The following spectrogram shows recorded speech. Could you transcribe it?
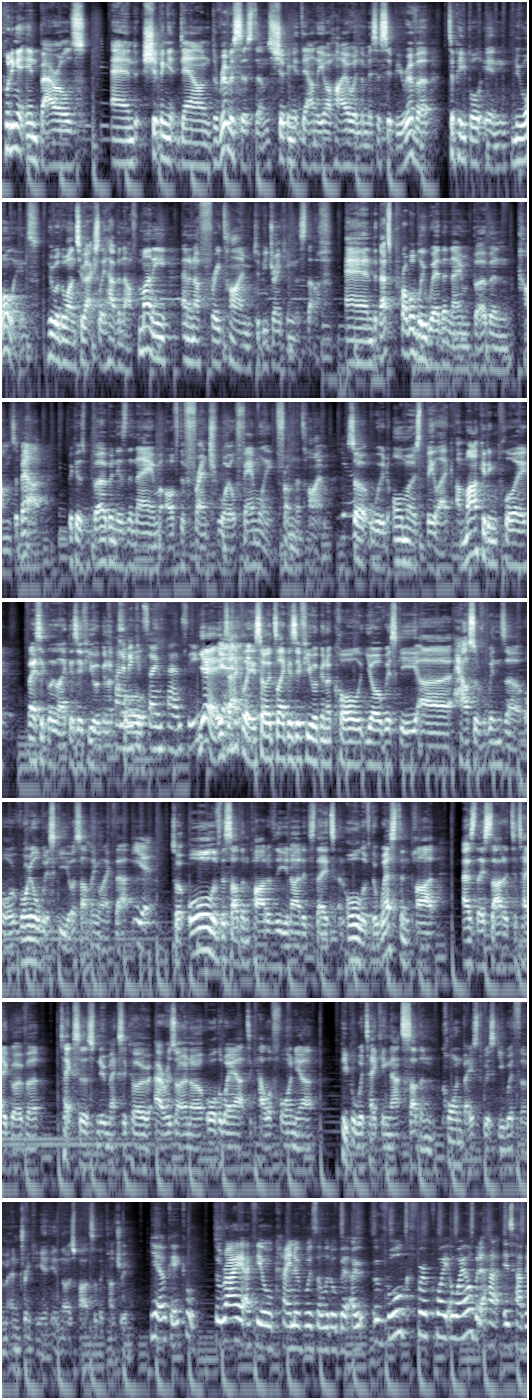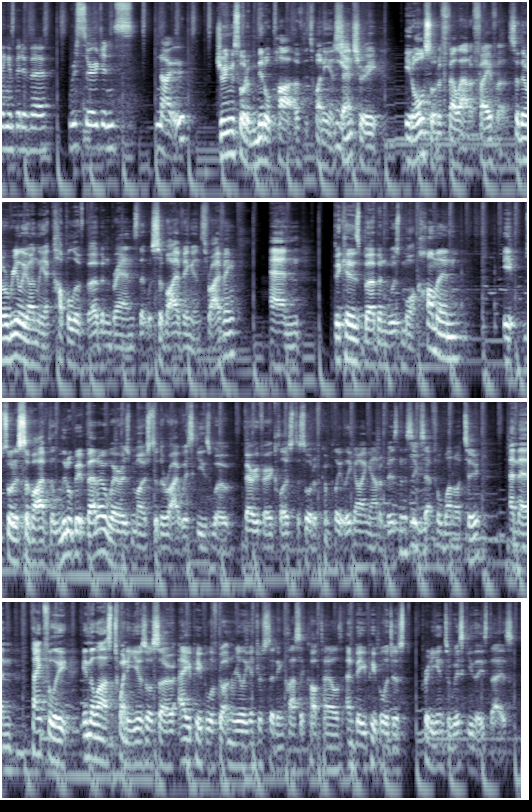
putting it in barrels and shipping it down the river systems, shipping it down the Ohio and the Mississippi River to people in New Orleans, who are the ones who actually have enough money and enough free time to be drinking the stuff. And that's probably where the name bourbon comes about, because bourbon is the name of the French royal family from the time. Yeah. So it would almost be like a marketing ploy basically like as if you were gonna trying call... to make it sound fancy. Yeah, exactly. Yeah. so it's like as if you were gonna call your whiskey uh, House of Windsor or Royal Whiskey or something like that. Yeah. So all of the southern part of the United States and all of the western part, as they started to take over Texas, New Mexico, Arizona, all the way out to California, people were taking that southern corn-based whiskey with them and drinking it in those parts of the country. Yeah, okay, cool. So rye, I feel, kind of was a little bit out of vogue for quite a while, but it ha is having a bit of a resurgence now. During the sort of middle part of the 20th yeah. century, it all sort of fell out of favor. So there were really only a couple of bourbon brands that were surviving and thriving. And because bourbon was more common, it sort of survived a little bit better, whereas most of the rye whiskies were very, very close to sort of completely going out of business, mm. except for one or two. And then, thankfully, in the last 20 years or so, A, people have gotten really interested in classic cocktails, and B, people are just pretty into whiskey these days.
